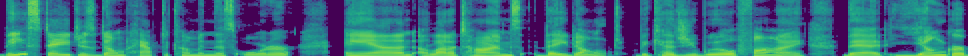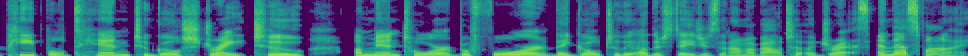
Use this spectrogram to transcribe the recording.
these stages don't have to come in this order. And a lot of times they don't, because you will find that younger people tend to go straight to a mentor before they go to the other stages that I'm about to address. And that's fine.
